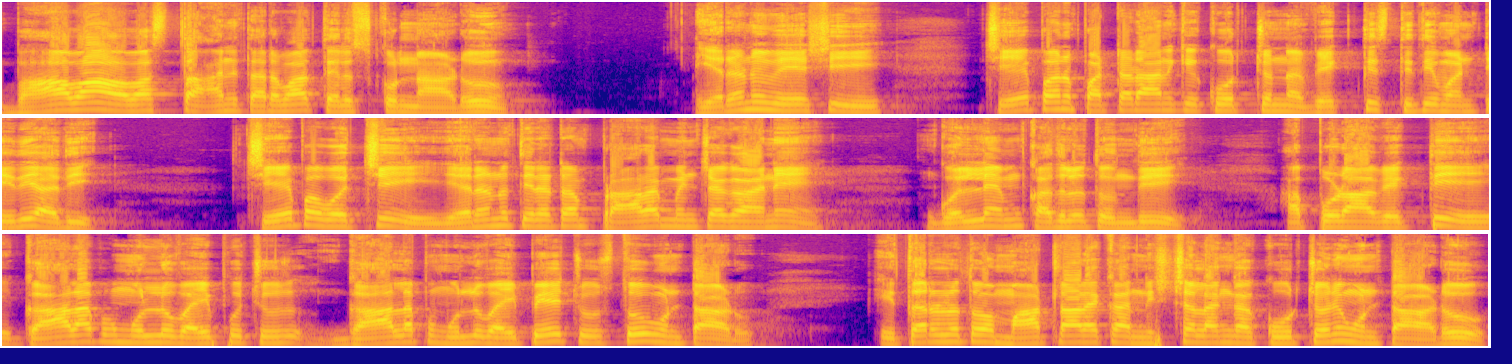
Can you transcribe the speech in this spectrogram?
భావావస్థ అని తర్వాత తెలుసుకున్నాడు. ఎరను వేసి చేపను పట్టడానికి కూర్చున్న వ్యక్తి స్థితి వంటిది అది. చేప వచ్చి ఎరను తినటం ప్రారంభించగానే గొల్లెం కదులుతుంది. అప్పుడు ఆ వ్యక్తి గాలపు ముళ్ళు వైపు చూ గాలపు ముళ్ళు వైపే చూస్తూ ఉంటాడు. ఇతరులతో మాట్లాడక నిశ్చలంగా కూర్చొని ఉంటాడు.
